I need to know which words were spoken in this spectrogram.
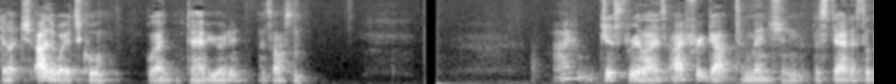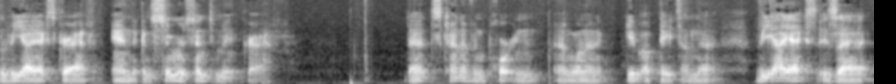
Dutch. Either way, it's cool. Glad to have you write it. That's awesome. I just realized I forgot to mention the status of the VIX graph and the consumer sentiment graph. That's kind of important. I want to give updates on that. VIX is at,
